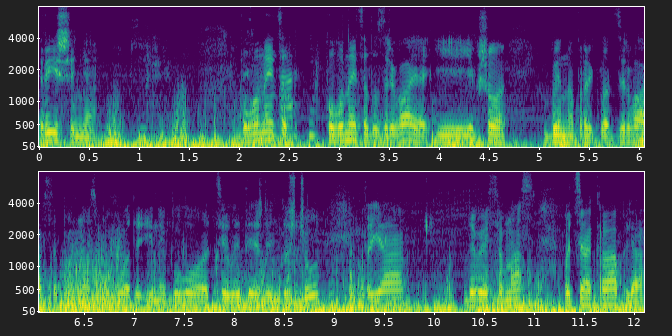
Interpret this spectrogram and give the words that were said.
рішення. Полуниця, полуниця дозріває, і якщо би, наприклад, зірвався прогноз погоди і не було цілий тиждень дощу, то я дивися, в нас оця крапля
